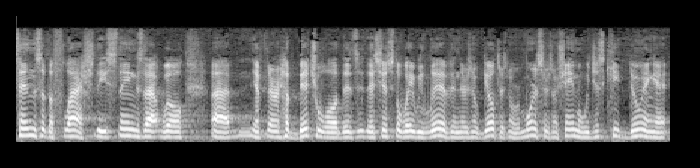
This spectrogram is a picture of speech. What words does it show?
sins of the flesh, these things that will, uh, if they're habitual, it's just the way we live, and there's no guilt, there's no remorse, there's no shame, and we just keep doing it.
